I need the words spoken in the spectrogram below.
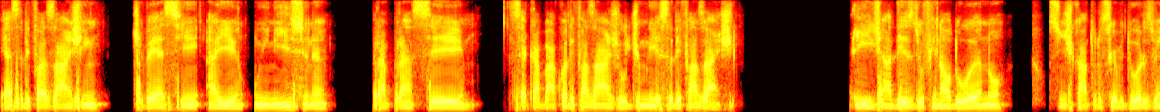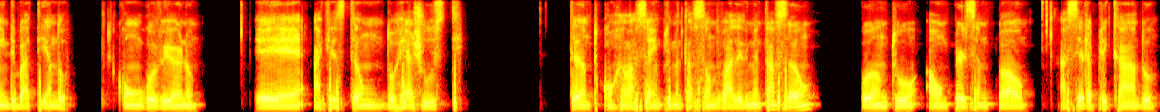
essa defasagem tivesse aí um início, né, para se, se acabar com a defasagem ou diminuir essa defasagem. E já desde o final do ano, o Sindicato dos Servidores vem debatendo com o governo é, a questão do reajuste, tanto com relação à implementação do Vale Alimentação, quanto a um percentual a ser aplicado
